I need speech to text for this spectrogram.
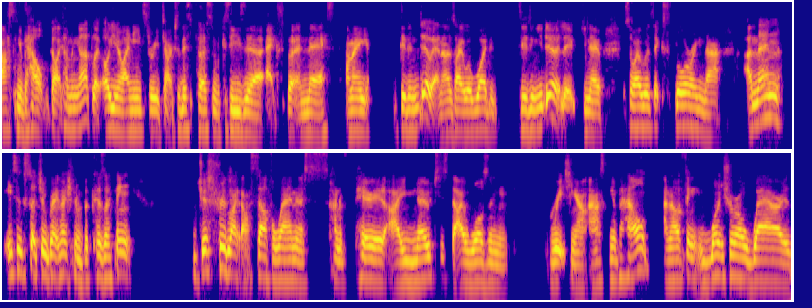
asking for help, like coming up, like, oh, you know, I need to reach out to this person because he's an expert in this. And I didn't do it. And I was like, well, why did, didn't you do it, Luke? You know, so I was exploring that. And then it's such a great question because I think just through like that self awareness kind of period, I noticed that I wasn't reaching out asking for help. And I think once you're aware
